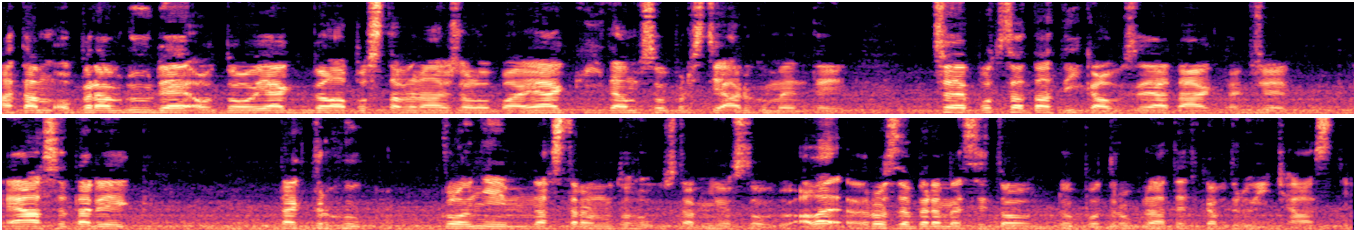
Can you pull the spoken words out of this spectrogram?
A tam opravdu jde o to, jak byla postavená žaloba, jaký tam jsou prostě argumenty, co je podstata té kauzy a tak. Takže já se tady tak trochu kloním na stranu toho ústavního soudu. Ale rozebereme si to do podrobna teďka v druhé části.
